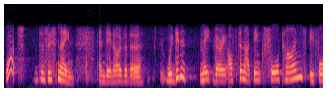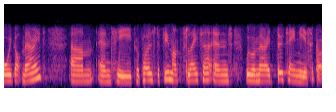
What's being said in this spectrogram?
What? does this mean? And then over the, we didn't meet very often, I think four times before we got married. Um, and he proposed a few months later, and we were married 13 years ago.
